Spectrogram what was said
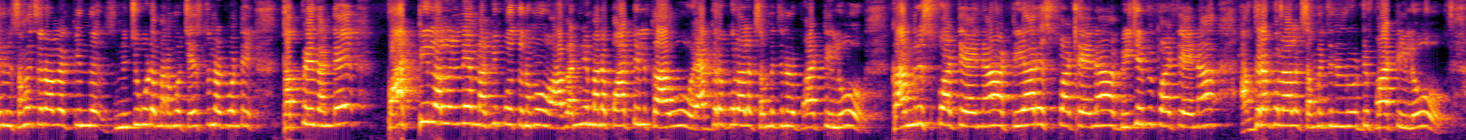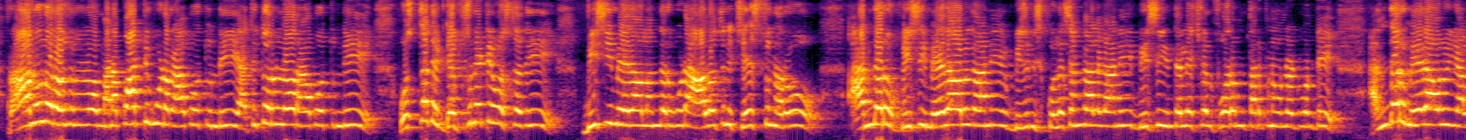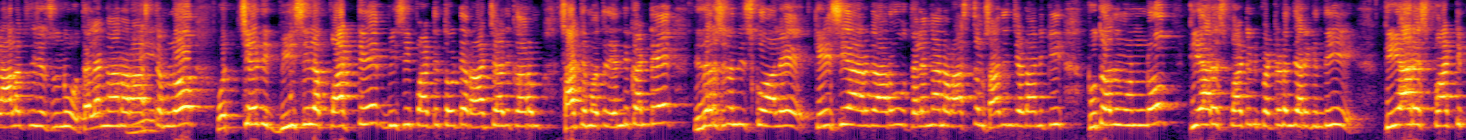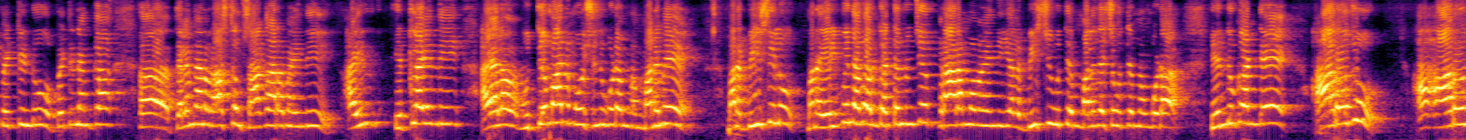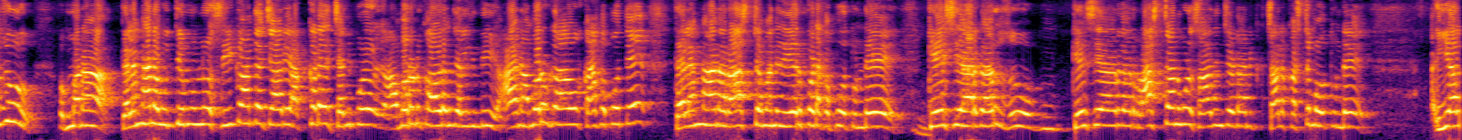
ఐదు సంవత్సరాల కింద నుంచి కూడా మనము చేస్తున్నటువంటి తప్పేదంటే పార్టీలలోనే మగ్గిపోతున్నాము. అవన్నీ మన పార్టీలు కావు. అగ్రకులాలకు సంబంధించిన పార్టీలు. కాంగ్రెస్ పార్టీ అయినా టీఆర్ఎస్ పార్టీ అయినా బీజేపీ పార్టీ అయినా అగ్రకులాలకు సంబంధించినటువంటి పార్టీలు. రానున్న రోజుల్లో మన పార్టీ కూడా రాబోతుంది. అతి త్వరలో రాబోతుంది. వస్తుంది డెఫినెట్లీ వస్తుంది. బీసీ మేధావులందరూ కూడా ఆలోచన చేస్తున్నారు. అందరూ బీసీ మేధావులు కానీ బీసీ కుల సంఘాలు కానీ బీసీ ఇంటలెక్చువల్ ఫోరం తరపున ఉన్నటువంటి అందరూ మేధావులు ఇలా ఆలోచన చేస్తున్నారు. తెలంగాణ రాష్ట్రంలో వచ్చేది బీసీల పార్టీ బీసీ పార్టీ తోటే రాజ్యాధికారం సాధ్యమవుతుంది. ఎందుకంటే నిదర్శనం తీసుకోవాలి. కేసీఆర్ గారు తెలంగాణ రాష్ట్రం సాధించడానికి టూ థౌజండ్ వన్లో టీఆర్ఎస్ పార్టీని పెట్టడం జరిగింది. టీఆర్ఎస్ పార్టీ పెట్టిండు పెట్టినాక తెలంగాణ రాష్ట్రం సాకారమైంది. అయి ఎట్లయింది? అలా ఉద్యమాన్ని మోసింది కూడా మనమే. మన బీసీలు మన ఎల్బీ నగర్ గడ్డ నుంచే ప్రారంభమైంది. ఇలా బీసీ ఉద్యమం మలిదశ ఉద్యమం కూడా. ఎందుకంటే ఆ రోజు ఆ- రోజు మన తెలంగాణ ఉద్యమంలో శ్రీకాంతాచారి అక్కడే చనిపో అమరుడు కావడం జరిగింది. ఆయన అమరుడు కా కాకపోతే తెలంగాణ రాష్ట్రం అనేది ఏర్పడకపోతుండే. కేసీఆర్ గారు కేసీఆర్ గారు రాష్ట్రాన్ని కూడా సాధించడానికి చాలా కష్టమవుతుండే. ఇవాళ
